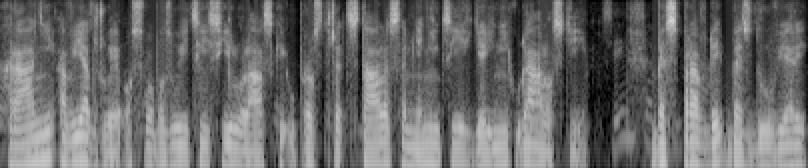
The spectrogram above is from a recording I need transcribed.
chrání a vyjadřuje osvobozující sílu lásky uprostřed stále se měnících dějných událostí. Bez pravdy, bez důvěry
